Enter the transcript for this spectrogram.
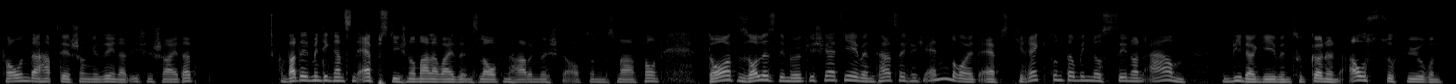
Phone, da habt ihr schon gesehen, das ist gescheitert. Was mit den ganzen Apps, die ich normalerweise ins Laufen haben möchte auf so einem Smartphone? Dort soll es die Möglichkeit geben, tatsächlich Android-Apps direkt unter Windows 10 und ARM wiedergeben zu können, auszuführen,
